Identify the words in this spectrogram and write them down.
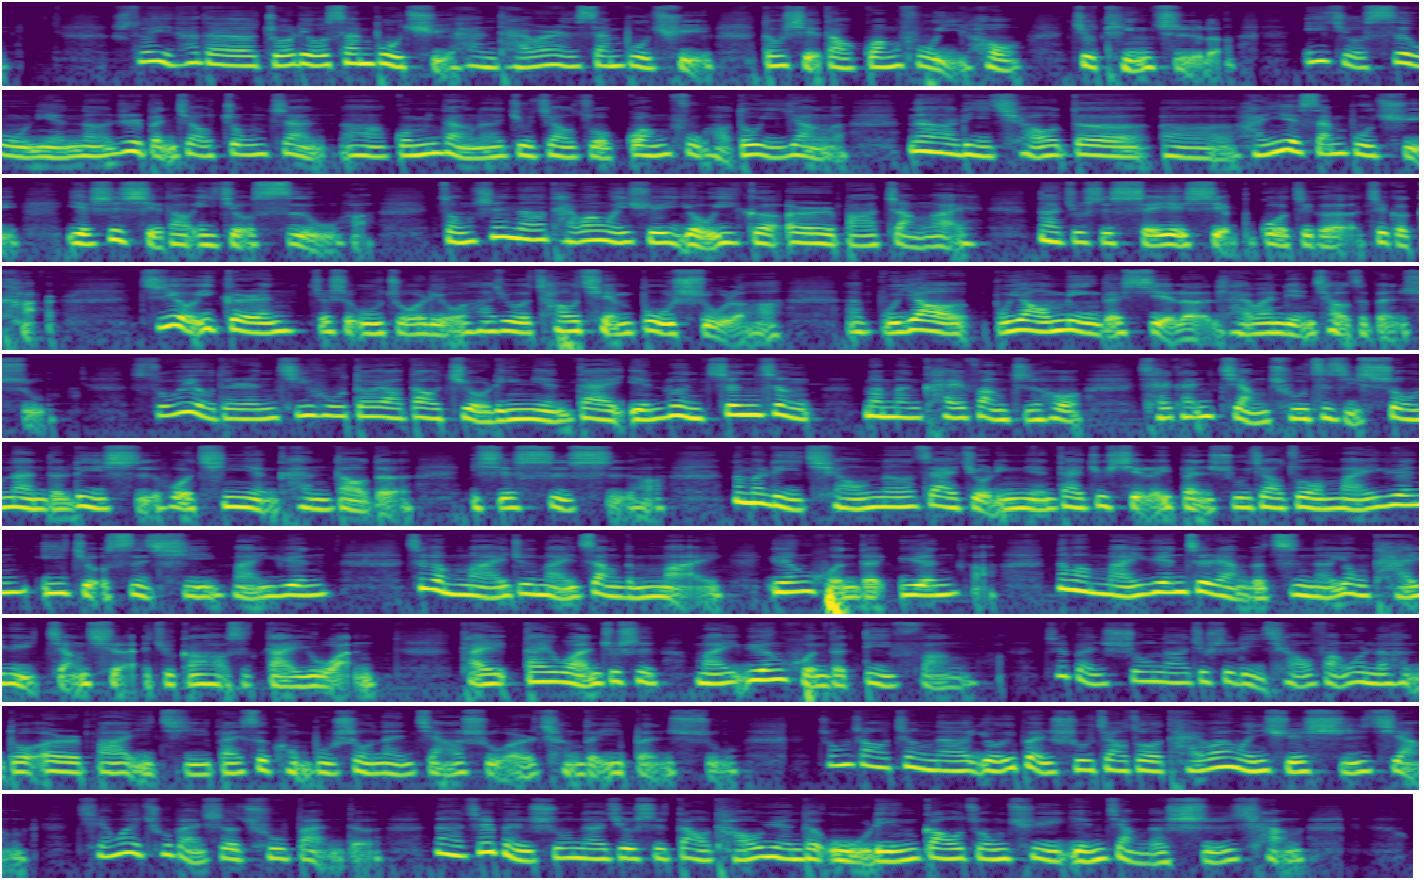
所以他的《浊流三部曲》和《台湾人三部曲》都写到光复以后就停止了。一九四五年呢，日本叫中战啊，国民党呢就叫做光复，哈，都一样了。那李乔的呃《寒夜三部曲》也是写到一九四五，哈。总之呢，台湾文学有一个二二八障碍，那就是谁也写不过这个这个坎儿。只有一个人，就是吴浊流，他就超前部署了，哈，啊，不要不要命的写了《台湾连翘》这本书。所有的人几乎都要到九零年代，言论真正慢慢开放之后，才敢讲出自己受难的历史或亲眼看到的一些事实哈。那么李乔呢，在九零年代就写了一本书，叫做《埋冤一九四七埋冤》。这个埋就是埋葬的埋，冤魂的冤啊。那么埋冤这两个字呢，用台语讲起来就刚好是呆完，台呆完就是埋冤魂的地方。这本书呢，就是李乔访问了很多二二八以及白色恐怖受难家属而成的一本书。钟兆正呢，有一本书叫做《台湾文学史讲》，前卫出版社出版的。那这本书呢，就是到桃园的武林高中去演讲的时长。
